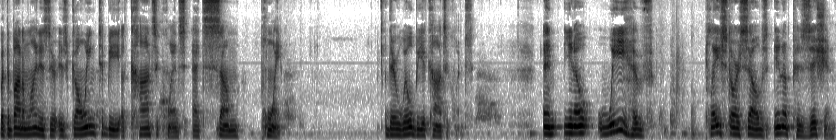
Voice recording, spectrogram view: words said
But the bottom line is there is going to be a consequence at some point. There will be a consequence. And you know, we have placed ourselves in a position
